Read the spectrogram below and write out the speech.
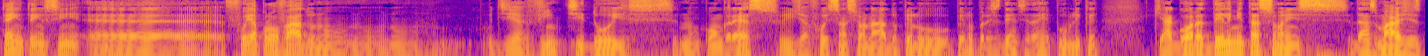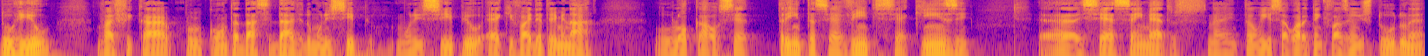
Tenho, tenho sim. É, foi aprovado no, no, no, no, dia 22 no Congresso e já foi sancionado pelo, pelo presidente da República que agora delimitações das margens do rio vai ficar por conta da cidade, do município. O município é que vai determinar o local, se é 30, se é 20, se é 15 é, se é 100 metros. Né? Então, isso agora tem que fazer um estudo, né?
